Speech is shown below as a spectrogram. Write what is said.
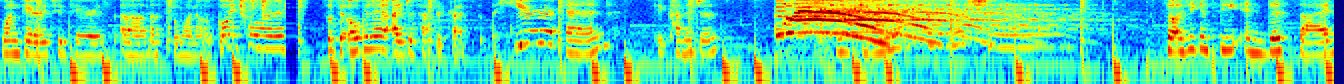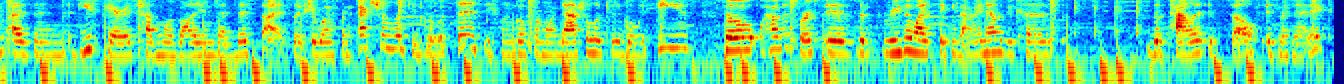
one pair, two pairs. Uh, that's the one I was going for. So to open it, I just have to press here and it kind of just so as you can see in this side, as in these pairs have more volume than this side. So if you're going for an extra look, you'd go with this. If you want to go for a more natural look, you'd go with these. So how this works is the reason why it's sticking out right now is because the palette itself is magnetic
